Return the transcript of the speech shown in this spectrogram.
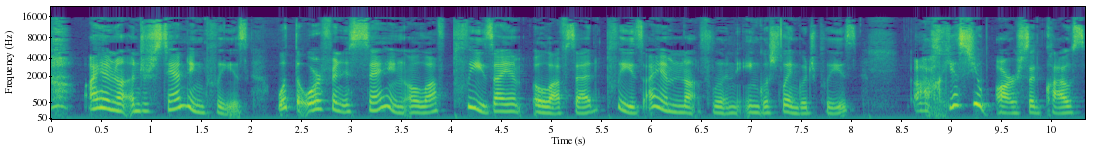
I am not understanding, please. What the orphan is saying, Olaf. Please, I am. Olaf said, Please, I am not fluent in English language, please. Ah, yes, you are, said Klaus,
